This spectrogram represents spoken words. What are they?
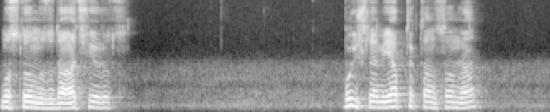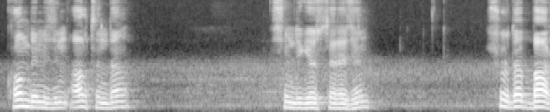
Musluğumuzu da açıyoruz. Bu işlemi yaptıktan sonra kombimizin altında şimdi göstereceğim. Şurada bar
